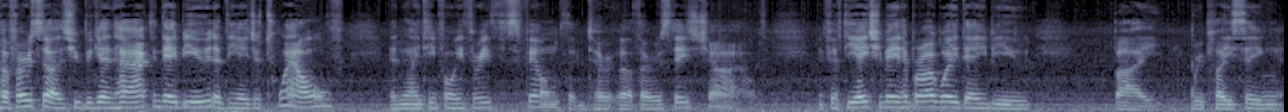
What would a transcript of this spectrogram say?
her first, uh, she began her acting debut at the age of 12 in the 1943 film Th- uh, Thursday's Child. In 58, she made her Broadway debut by replacing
